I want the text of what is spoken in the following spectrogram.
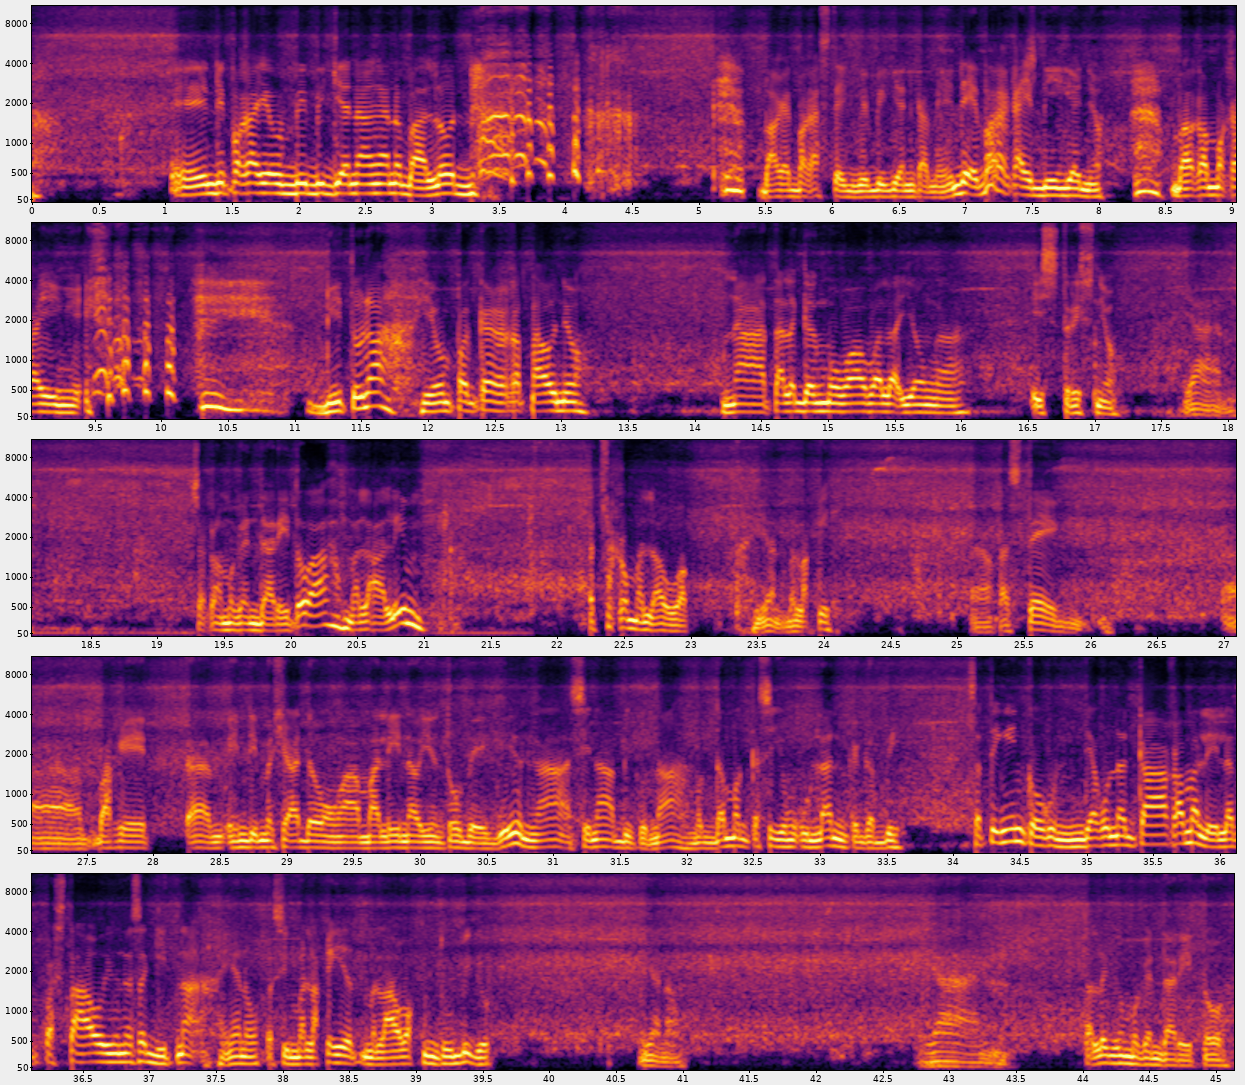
Eh, hindi pa kayo bibigyan ng ano ba load. Bakit baka stage bibigyan kami? Hindi baka kaibigan nyo. Baka makahingi. Dito na yung pagkakataon nyo na talagang mawawala yung ah, stress nyo. Yan. Tsaka maganda rito ah malalim. At saka malawak. Yan malaki Ah, kasteg Ah, bakit um, hindi masyadong ah, malinaw yung tubig? Yun nga sinabi ko na magdamag kasi yung ulan kagabi. Sa tingin ko kung hindi ako nagkakamali lagpas tao yung nasa gitna. Ayan oh, kasi malaki at malawak yung tubig oh. ayan oh. ayan. Talagang maganda rito.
